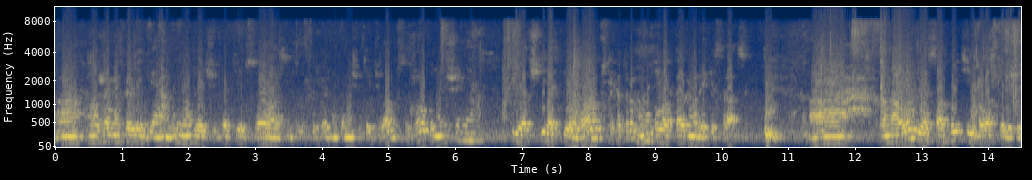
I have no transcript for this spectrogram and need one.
А, Уважаемые коллеги, Андрей Андреевич обратился с Интеллектуальной комиссией 3 августа с жалобой на решение и от 4 от 1 августа, которым оно было отказано в регистрации. А, Хронология событий была следующая.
